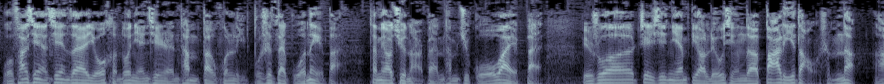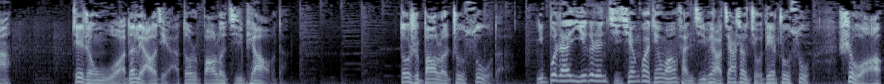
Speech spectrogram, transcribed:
我发现现在有很多年轻人，他们办婚礼不是在国内办，他们要去哪儿办？他们去国外办，比如说这些年比较流行的巴厘岛什么的啊，这种我的了解啊，都是包了机票的，都是包了住宿的。你不然一个人几千块钱往返机票加上酒店住宿，是我，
